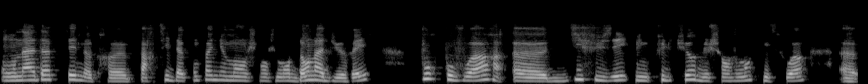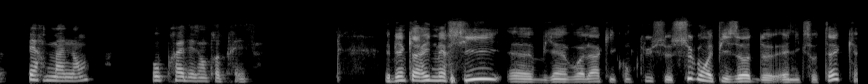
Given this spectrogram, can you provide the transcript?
on a adapté notre partie d'accompagnement au changement dans la durée pour pouvoir diffuser une culture du changement qui soit euh, permanent auprès des entreprises. Eh bien, Karine, merci. Euh, bien, voilà qui conclut ce second épisode de NXOTech.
